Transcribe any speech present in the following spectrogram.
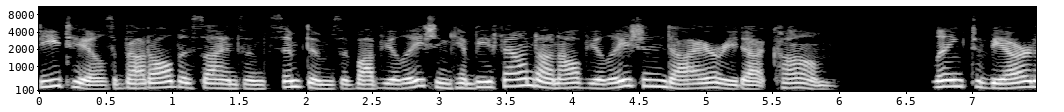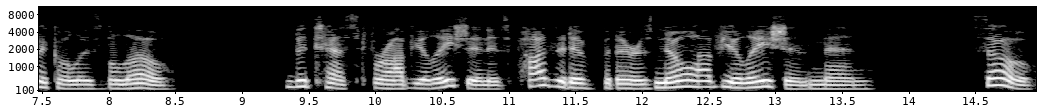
Details about all the signs and symptoms of ovulation can be found on ovulationdiary.com. Link to the article is below. The test for ovulation is positive but there is no ovulation then. So,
